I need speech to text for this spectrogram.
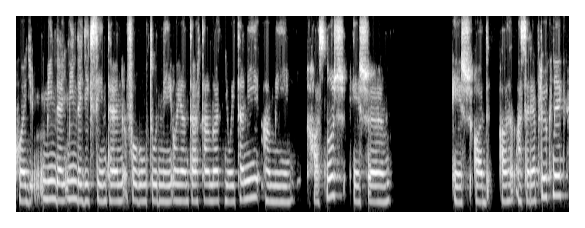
hogy mindegy, mindegyik szinten fogunk tudni olyan tartalmat nyújtani, ami hasznos, és, és ad a, a szereplőknek.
